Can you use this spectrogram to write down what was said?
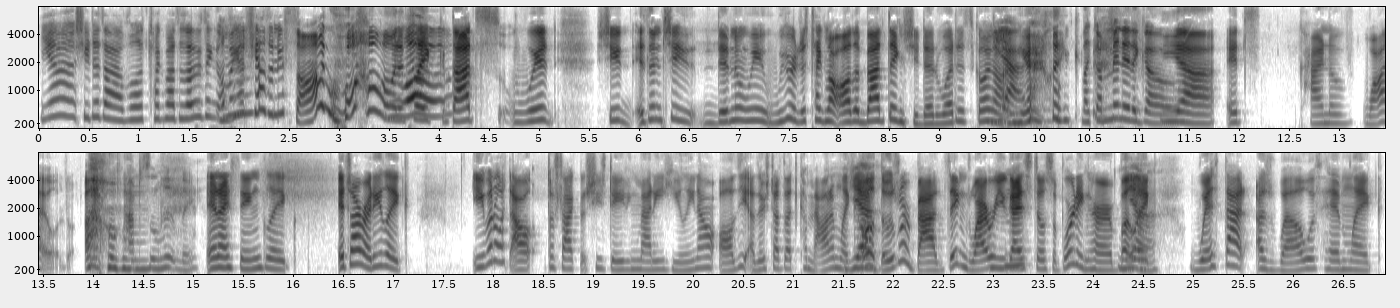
yeah, she did that. Well, let's talk about this other thing. Oh my god, Mhm. she has a new song. Whoa! And it's Whoa. like that's weird. She isn't she? Didn't we? We were just talking about all the bad things she did. What is going Yeah. on here? like, like a minute ago yeah, it's kind of wild. Um, absolutely And I think like it's already like even without the fact that she's dating Matty Healy now, all the other stuff that's come out, I'm like, Yeah. oh, those were bad things. Why were you Mhm. guys still supporting her? But Yeah. like with that as well, with him like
